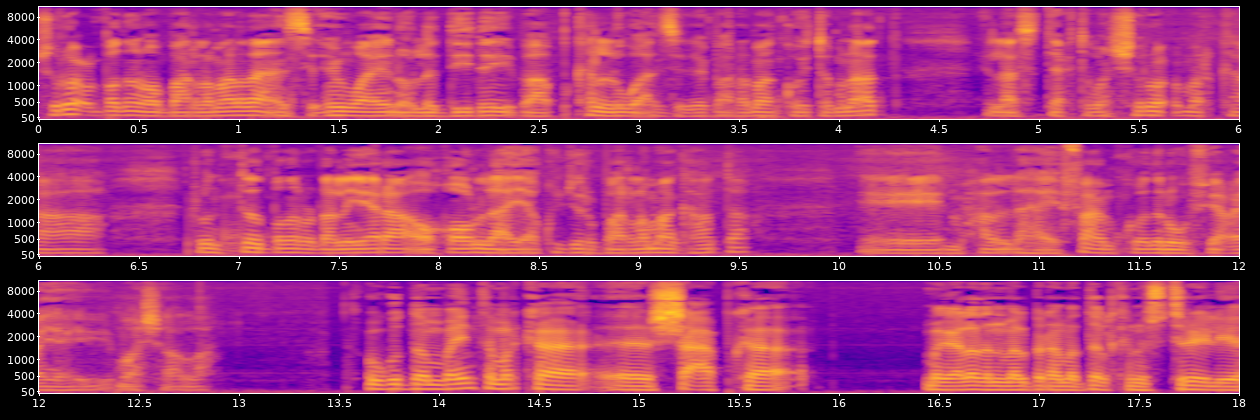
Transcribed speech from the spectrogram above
Shuruuc badan oo baarlamaanada ansixin waayeen oo la diiday baa kan lagu ansixiyay baarlamaanka koy tobnaad ilaa saddex toban shuruuc. Marka runtii dad badan oo dhalinyara oo qoonle ayaa ku jira baarlamaanka hadda maxaa la dhahay fahamkoodana wuu fiican yahay maasha allah. Ugu dambeynta marka shacabka magaaladan melbourne ama dalkan australia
